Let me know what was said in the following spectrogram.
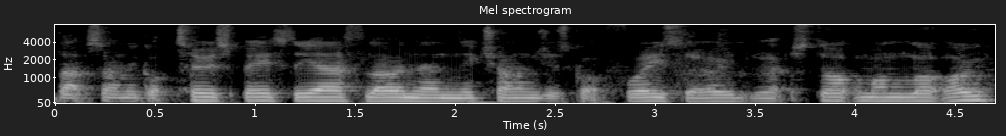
that's only got two speeds, the Airflo, and then the Challenge has got three. So let's start them on Lotto.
